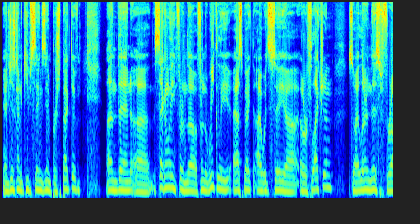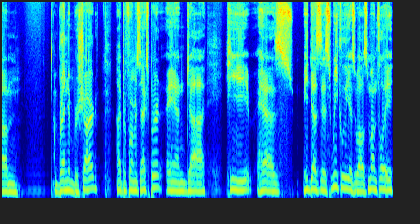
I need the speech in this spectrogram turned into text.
and just kind of keeps things in perspective. And then uh, secondly, from the from the weekly aspect, I would say uh, a reflection. So I learned this from. Brendon Burchard, high performance expert, and uh, he has he does this weekly as well as monthly.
